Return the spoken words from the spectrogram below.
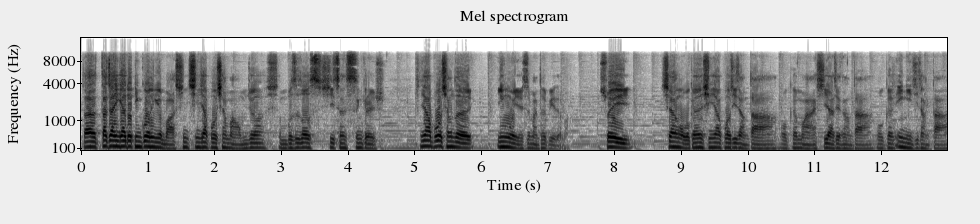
大大家应该都听过那个吧？新新加坡腔嘛，我们就我们不是都戏称 Singlish，新加坡腔的英文也是蛮特别的嘛。所以像我跟新加坡机长搭，我跟马来西亚机长搭，我跟印尼机长搭，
